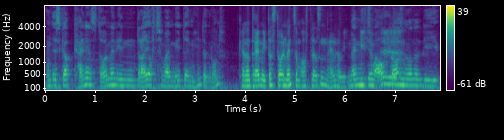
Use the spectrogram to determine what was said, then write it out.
Und es gab keinen Stallman in drei auf zwei Meter im Hintergrund. Keinen 3 Meter Stallman zum Aufblasen? Nein, habe ich nicht. Nein, nicht zum Aufblasen, sondern die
